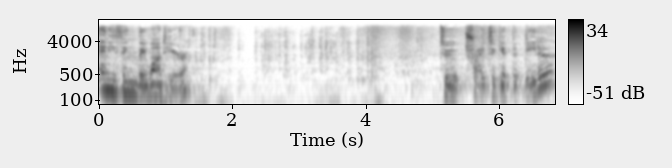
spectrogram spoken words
anything they want here to try to get the data.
